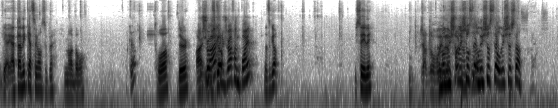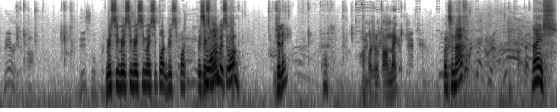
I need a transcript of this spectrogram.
y aller. Attendez 4 secondes, s'il vous plaît. Je un bubble. Ok. 3, 2, 1. Le Let's draft, go. le draft on point. Let's go. Essayez-les. J'ai toujours I'm on Lucio, Lucio still, Lucio still, Lucio still. Merci, merci, merci, merci point, merci point. Mercy one? merci one. Je l'ai. Moi, je vais me tendre, mec. Winston half. Nice.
